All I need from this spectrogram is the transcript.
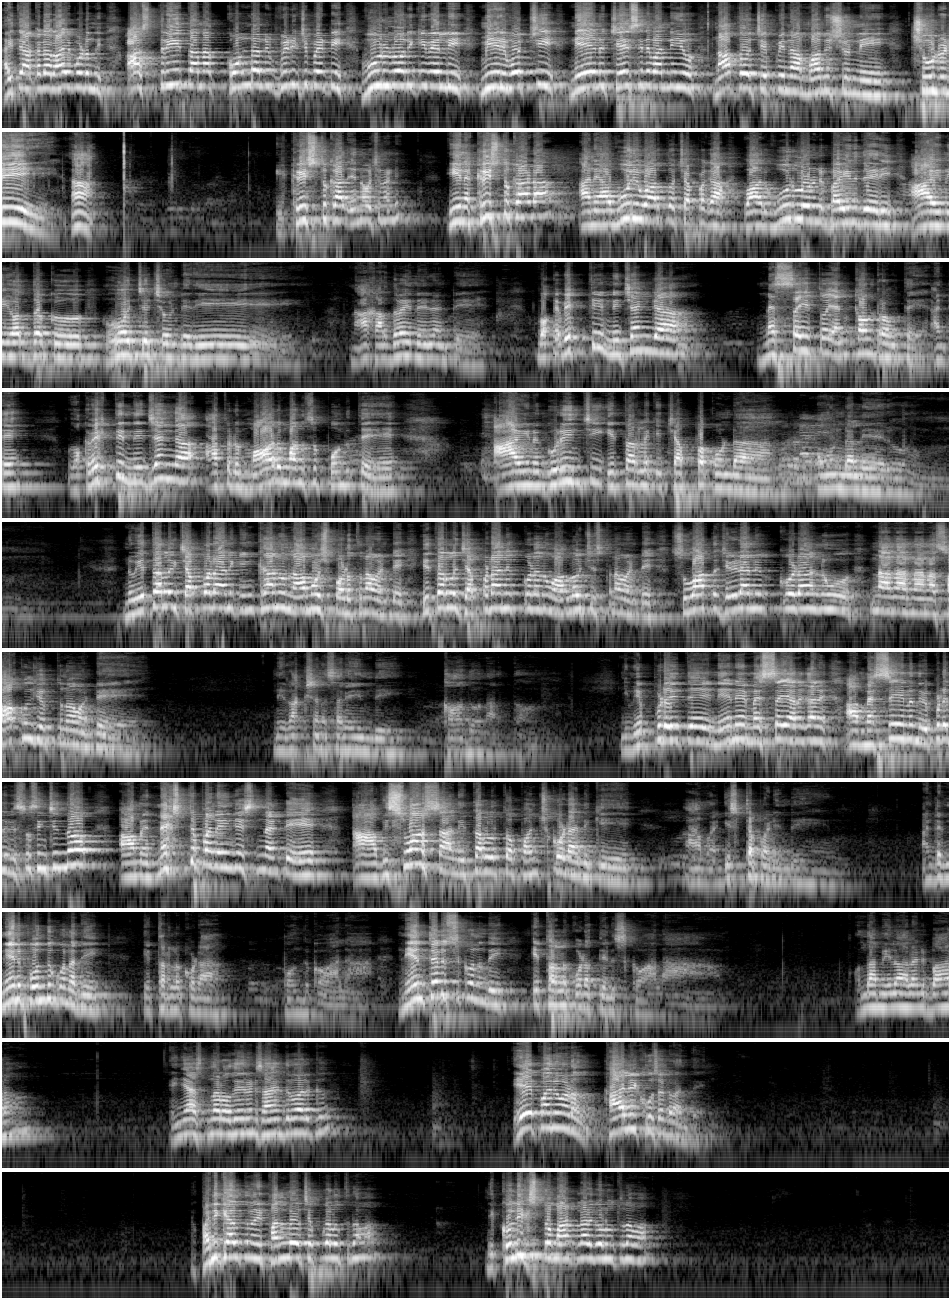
అయితే అక్కడ రాయబడింది ఆ స్త్రీ తన కొండను విడిచిపెట్టి ఊరిలోనికి వెళ్ళి మీరు వచ్చి నేను చేసినవన్నీ నాతో చెప్పిన మనుషుణ్ణి చూడుడి. ఈ క్రీస్తు కాదు ఎన్నో వచ్చినండి ఈయన క్రీస్తు కాడా అని ఆ ఊరి వారితో చెప్పగా వారు ఊరిలో నుండి బయలుదేరి ఆయన యొద్దకు వచ్చి చూండిరి నాకు అర్థమైంది ఏంటంటే ఒక వ్యక్తి నిజంగా మెస్సైతో ఎన్కౌంటర్ అవుతే అంటే ఒక వ్యక్తి నిజంగా అతడు మారు మనసు పొందితే ఆయన గురించి ఇతరులకి చెప్పకుండా ఉండలేరు. నువ్వు ఇతరులకు చెప్పడానికి ఇంకా నువ్వు నామోషి పడుతున్నావంటే ఇతరులు చెప్పడానికి కూడా నువ్వు ఆలోచిస్తున్నావంటే సువార్త చేయడానికి కూడా నువ్వు నా నా నా నా సాకులు చెప్తున్నావంటే నీ రక్షణ సరైంది కాదు అని అర్థం. నువ్వు ఎప్పుడైతే నేనే మెస్ అయ్యి అనగానే ఆ మెస్ అయిన నువ్వు ఎప్పుడైతే విశ్వసించిందో ఆమె నెక్స్ట్ పని ఏం చేసిందంటే ఆ విశ్వాసాన్ని ఇతరులతో పంచుకోవడానికి ఆమె ఇష్టపడింది. అంటే నేను పొందుకున్నది ఇతరులు కూడా పొందుకోవాలా? నేను తెలుసుకున్నది ఇతరులు కూడా తెలుసుకోవాలా? ఉందా మీలో అలాంటి భారం? ఏం చేస్తున్నారు ఉదయం నుండి సాయంత్రం వరకు? ఏ పని ఉండదు ఖాళీ కూర్చుంటారు అంతే. పనికి వెళ్తున్నా నీ పనిలో చెప్పగలుగుతున్నావా? నీ కొలీగ్స్తో మాట్లాడగలుగుతున్నావా?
